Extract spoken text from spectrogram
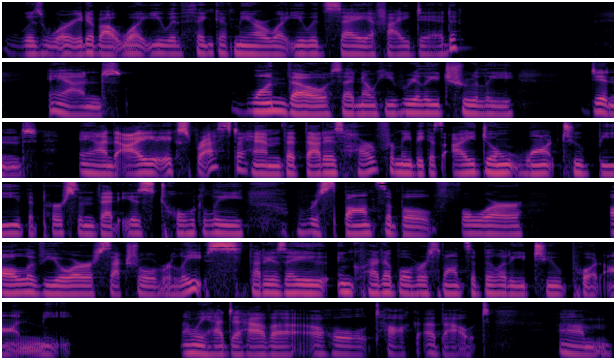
was worried about what you would think of me or what you would say if I did. And one, though, said, no, he really, truly didn't. And I expressed to him that that is hard for me because I don't want to be the person that is totally responsible for all of your sexual release. That is a incredible responsibility to put on me and we had to have a, a whole talk about um,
